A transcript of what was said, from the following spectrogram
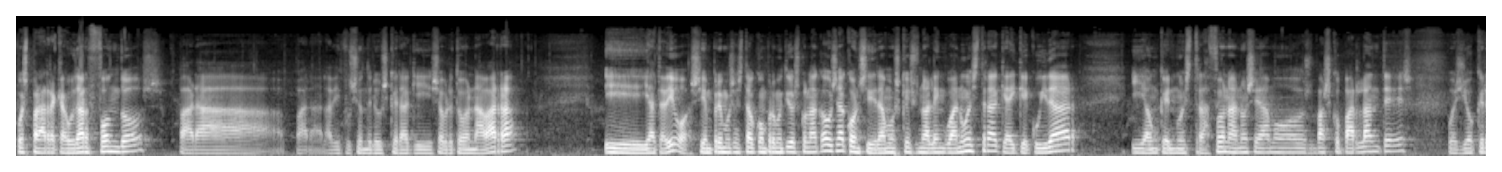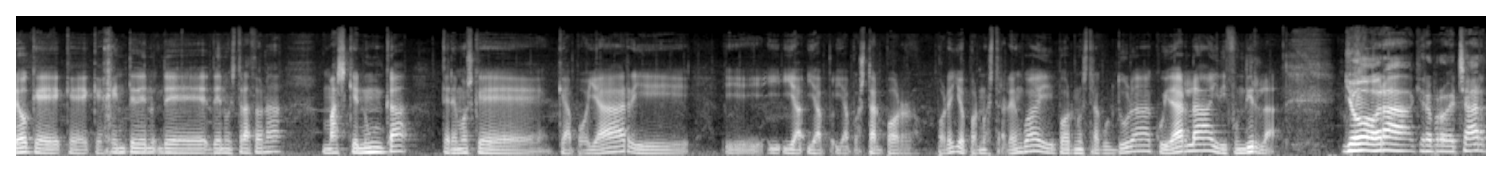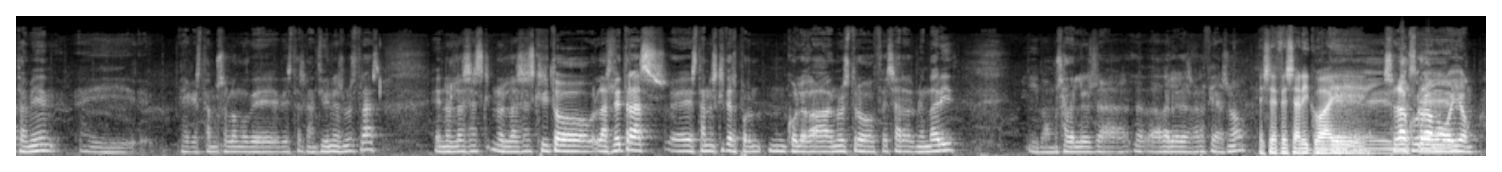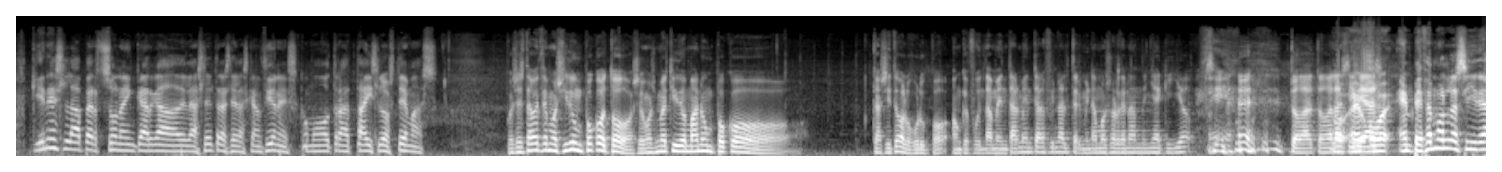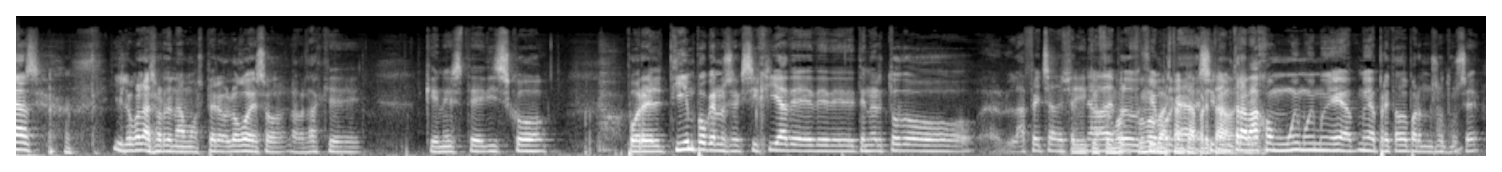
Pues para recaudar fondos para, para la difusión del euskera aquí, sobre todo en Navarra. Y ya te digo, siempre hemos estado comprometidos con la causa, consideramos que es una lengua nuestra, que hay que cuidar, y aunque en nuestra zona no seamos vascoparlantes, pues yo creo que, gente de, nuestra zona, más que nunca, tenemos que, apoyar y, apostar por, ello, por nuestra lengua y por nuestra cultura, cuidarla y difundirla. Yo ahora quiero aprovechar también, eh, ya que estamos hablando de, estas canciones nuestras, eh, nos, las nos, las ha, escrito, las letras eh, están escritas por un colega nuestro, César Armendariz, y vamos a darles, a darle las gracias, ¿no? Ese Cesarico ahí... Se la curra mogollón. ¿Quién es la persona encargada de las letras de las canciones? ¿Cómo tratáis los temas? Pues esta vez hemos ido un poco todos, hemos metido mano un poco casi todo el grupo, aunque fundamentalmente al final terminamos ordenando Iñaki y yo sí. todas las ideas. empezamos las ideas y luego las ordenamos, pero luego eso, la verdad que que en este disco, por el tiempo que nos exigía de, tener todo la fecha determinada de producción, porque ha sido un trabajo muy, muy, muy, muy apretado para nosotros, ¿eh?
